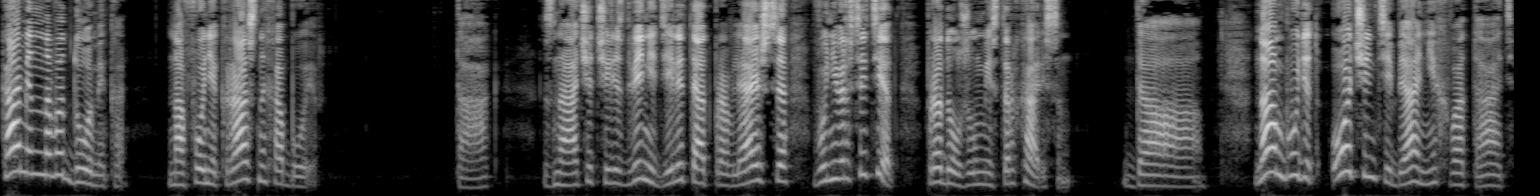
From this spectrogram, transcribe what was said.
каменного домика на фоне красных обоев. «Так, значит, через две недели ты отправляешься в университет», — продолжил мистер Харрисон. «Да, нам будет очень тебя не хватать».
